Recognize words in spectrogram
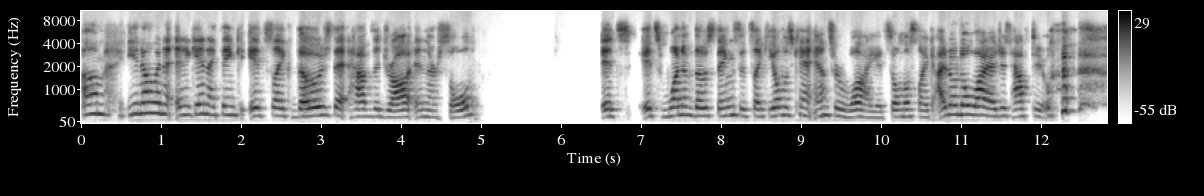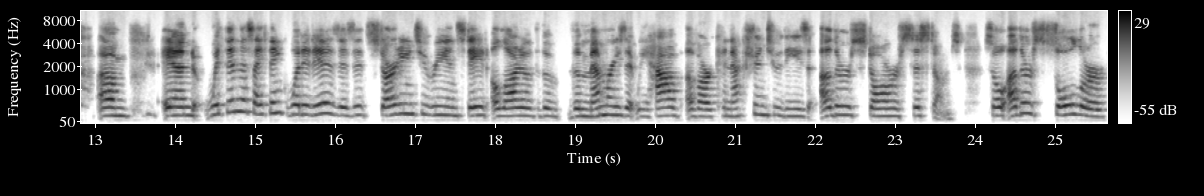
Um you know and, and again i think it's like those that have the draw in their soul. It's it's one of those things it's like you almost can't answer why. It's almost like i don't know why i just have to Um, and within this, I think what it is is it's starting to reinstate a lot of the the memories that we have of our connection to these other star systems. So other solar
